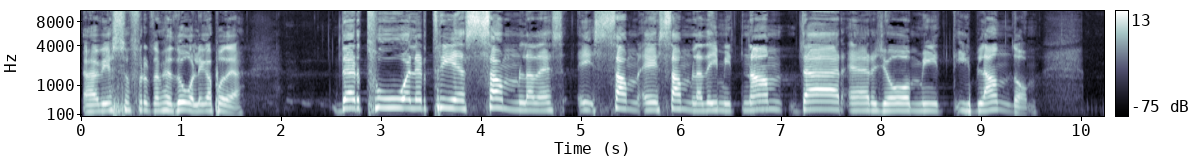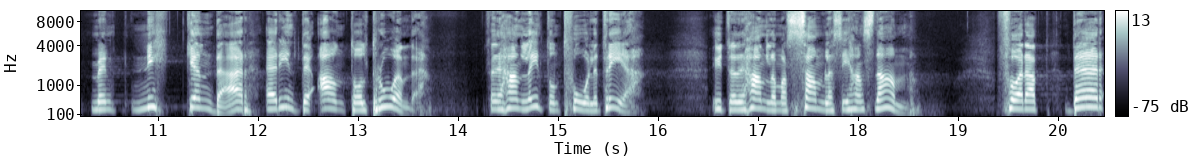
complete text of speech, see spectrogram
Vi är så fruktansvärt dåliga på det. Där två eller tre samlades, är samlade i mitt namn, där är jag mitt ibland dem. Men nyckeln där är inte antal troende. Så det handlar inte om två eller tre, utan det handlar om att samlas i hans namn. För att där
